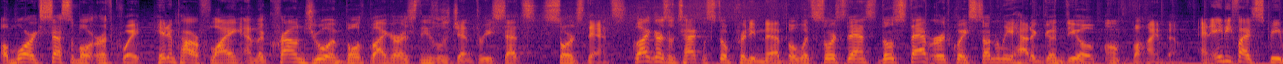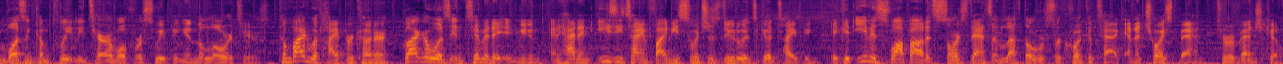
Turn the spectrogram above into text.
a more accessible Earthquake, Hidden Power Flying, and the crown jewel in both Gligar and Sneasel's Gen 3 sets, Swords Dance. Gligar's attack was still pretty meh, but with Swords Dance, those stab Earthquakes suddenly had a good deal of oomph behind them. And 85 speed wasn't completely terrible for sweeping in the lower tiers. Combined with Hyper Cutter, Gligar was Intimidate immune and had an easy time fighting switches due to its good typing. It could even swap out its Swords Dance and leftovers for Quick Attack and a Choice Band to Revenge Kill.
